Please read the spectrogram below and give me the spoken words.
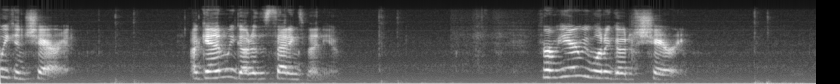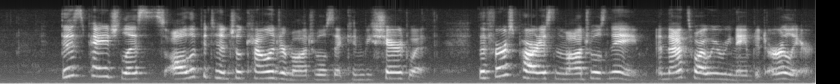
We can share it. Again, we go to the Settings menu. From here, we want to go to Sharing. This page lists all the potential calendar modules that can be shared with. The first part is the module's name, and that's why we renamed it earlier.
